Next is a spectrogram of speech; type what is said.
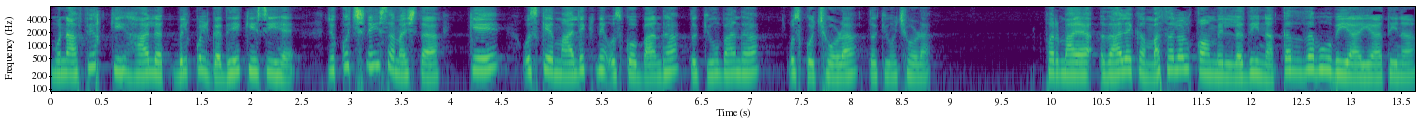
منافق کی حالت بالکل گدھے کی سی ہے۔ جو کچھ نہیں سمجھتا کہ اس کے مالک نے اس کو باندھا تو کیوں باندھا، اس کو چھوڑا تو کیوں چھوڑا۔ فرمایا کا مسل القوم الدینہ کذبو بھی آیاتینا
